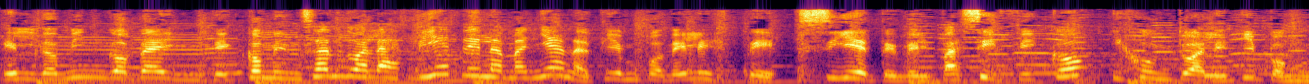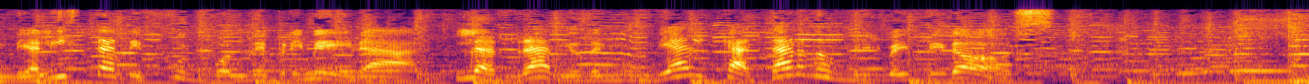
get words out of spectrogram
el domingo 20, comenzando a las 10 de la mañana, tiempo del Este, 7 del Pacífico, y junto al equipo mundialista de fútbol de primera, la radio del Mundial Qatar 2022.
